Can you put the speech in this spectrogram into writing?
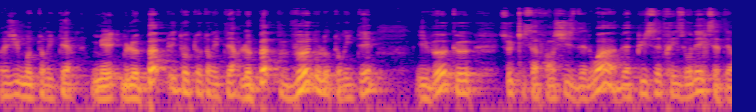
régime autoritaire. Mais le peuple est autoritaire. Le peuple veut de l'autorité. Il veut que ceux qui s'affranchissent des lois eh puissent être isolés, etc.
